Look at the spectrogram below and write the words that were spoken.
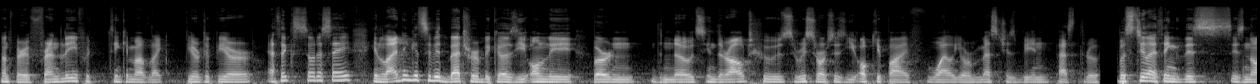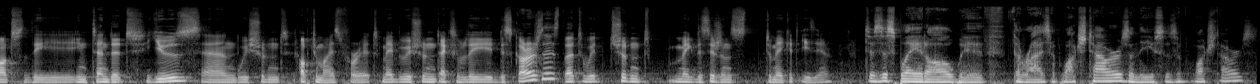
not very friendly if we're thinking about like peer-to-peer ethics, so to say. In Lightning, it's a bit better because you only burden the nodes in the route whose resources you occupy while your message is being passed through. But still, I think this is not the intended use and we shouldn't optimize for it. Maybe we shouldn't actively discourage this, but we shouldn't make decisions to make it easier. Does this play at all with the rise of watchtowers and the uses of watchtowers?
